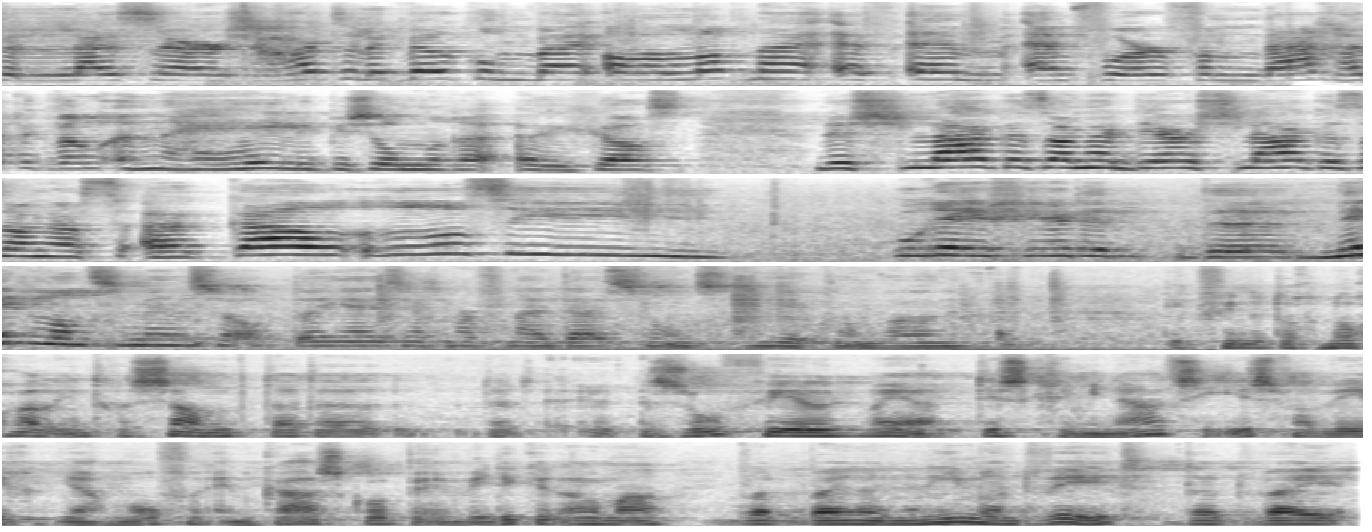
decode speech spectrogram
lieve luisteraars, hartelijk welkom bij Alatna FM. En voor vandaag heb ik wel een hele bijzondere eh, gast. De slagenzanger der slagenzangers, uh, Kaal Rossi. Hoe reageerden de Nederlandse mensen op dat jij zeg maar vanuit Duitsland hier kwam wonen? Ik vind het toch nogal interessant dat er, dat zoveel nou ja, discriminatie is vanwege ja, moffen en kaaskoppen en weet ik het allemaal. Wat bijna niemand weet, dat wij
